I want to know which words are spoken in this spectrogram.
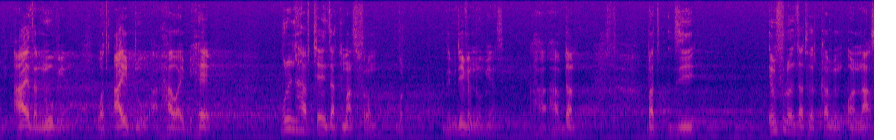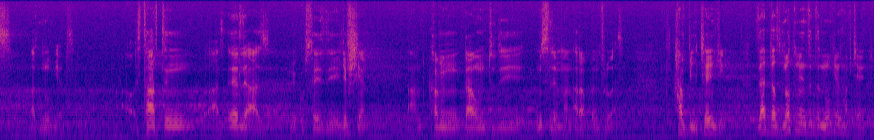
I mean, I, the Nubian, what I do and how I behave wouldn't have changed that much from what the medieval Nubians ha have done. But the influence that were coming on us as Nubians, uh, starting as early as you could say the Egyptian and coming down to the Muslim and Arab influence, have been changing. That does not mean that the Nubians have changed.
